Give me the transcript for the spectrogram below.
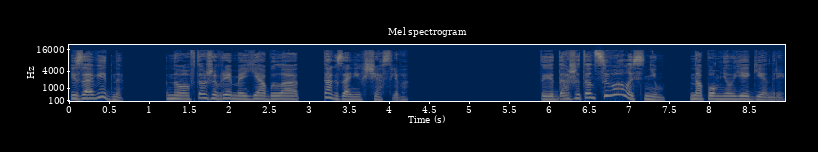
и завидно, но в то же время я была так за них счастлива. «Ты даже танцевала с ним», — напомнил ей Генри.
